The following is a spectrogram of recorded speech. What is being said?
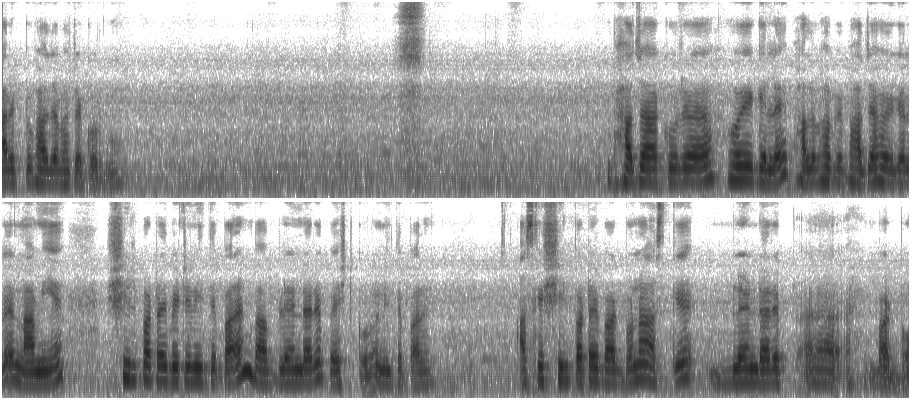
আর একটু ভাজা ভাজা করব। ভাজা করে হয়ে গেলে, ভালোভাবে ভাজা হয়ে গেলে নামিয়ে শিলপাটায় বেটে নিতে পারেন বা ব্লেন্ডারে পেস্ট করে নিতে পারেন। আজকে শিলপাটায় বাটবো না, আজকে ব্লেন্ডারে বাটবো।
